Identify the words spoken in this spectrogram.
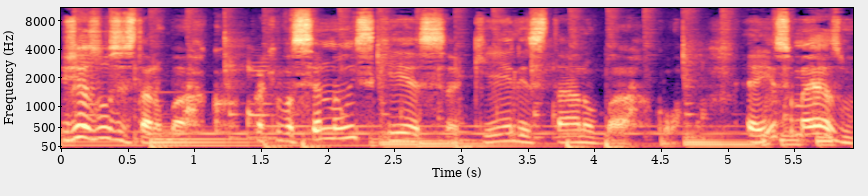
Jesus está no barco, para que você não esqueça que Ele está no barco. É isso mesmo.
